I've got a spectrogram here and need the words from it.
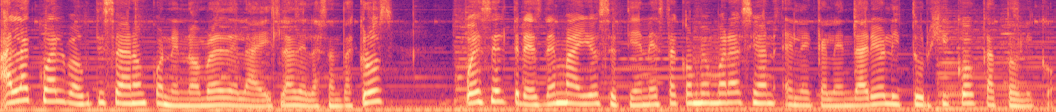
a la cual bautizaron con el nombre de la isla de la Santa Cruz. pues el 3 de mayo se tiene esta conmemoración en el calendario litúrgico católico.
